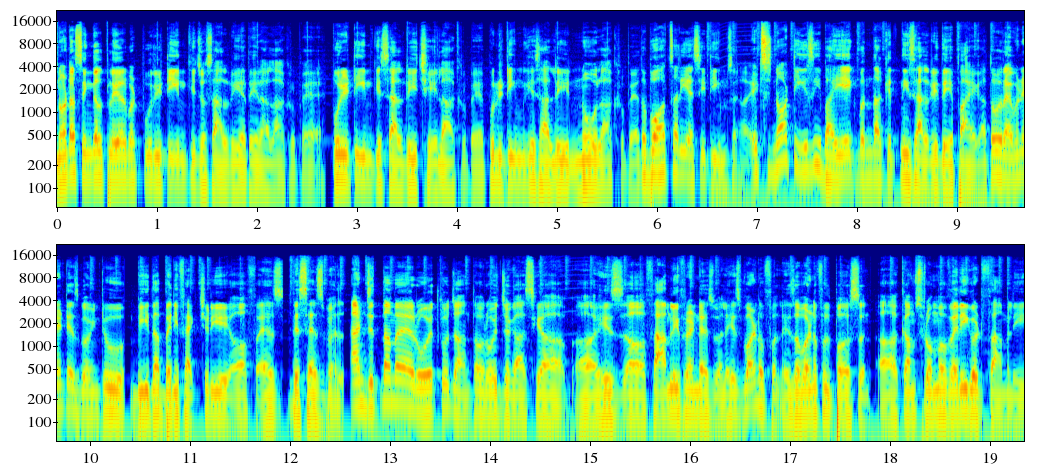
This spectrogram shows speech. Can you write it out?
Not a single player but पूरी टीम की जो सैलरी है, तेरह लाख रुपए है। पूरी टीम की सैलरी छह लाख रुपए है। पूरी टीम की सैलरी नौ लाख रुपए है। तो बहुत सारी ऐसी टीम्स है। इट्स नॉट ईजी भाई, एक बंदा कितनी सैलरी दे पाएगा। तो Revenant is going to be the beneficiary of as this as well and जितना मैं रोहित को जानता हूँ, Rohit Jagasia his family friend as well his wonderful is a wonderful person comes from a very good family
